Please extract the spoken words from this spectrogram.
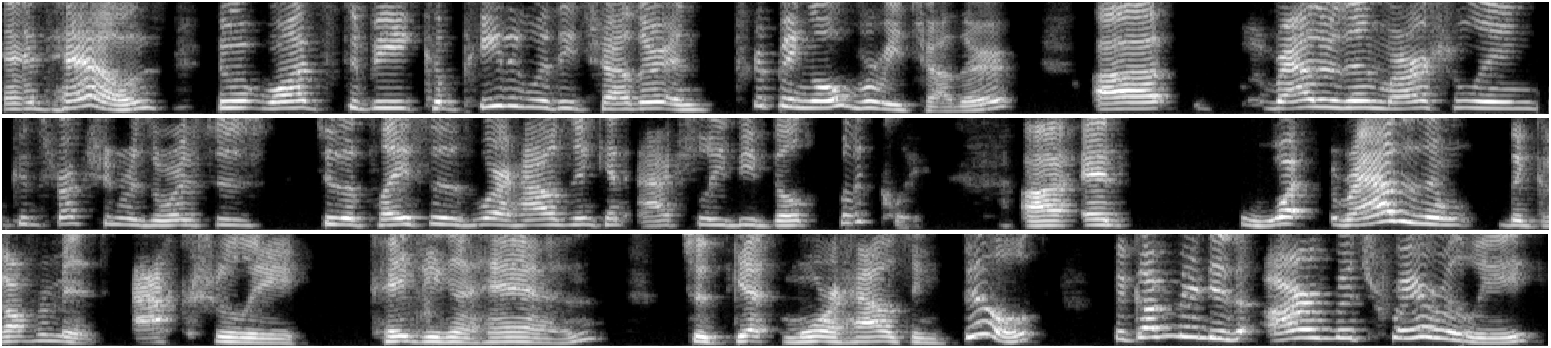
and towns who it wants to be competing with each other and tripping over each other uh, rather than marshaling construction resources to the places where housing can actually be built quickly. Uh, and what rather than the government actually taking a hand to get more housing built, the government is arbitrarily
